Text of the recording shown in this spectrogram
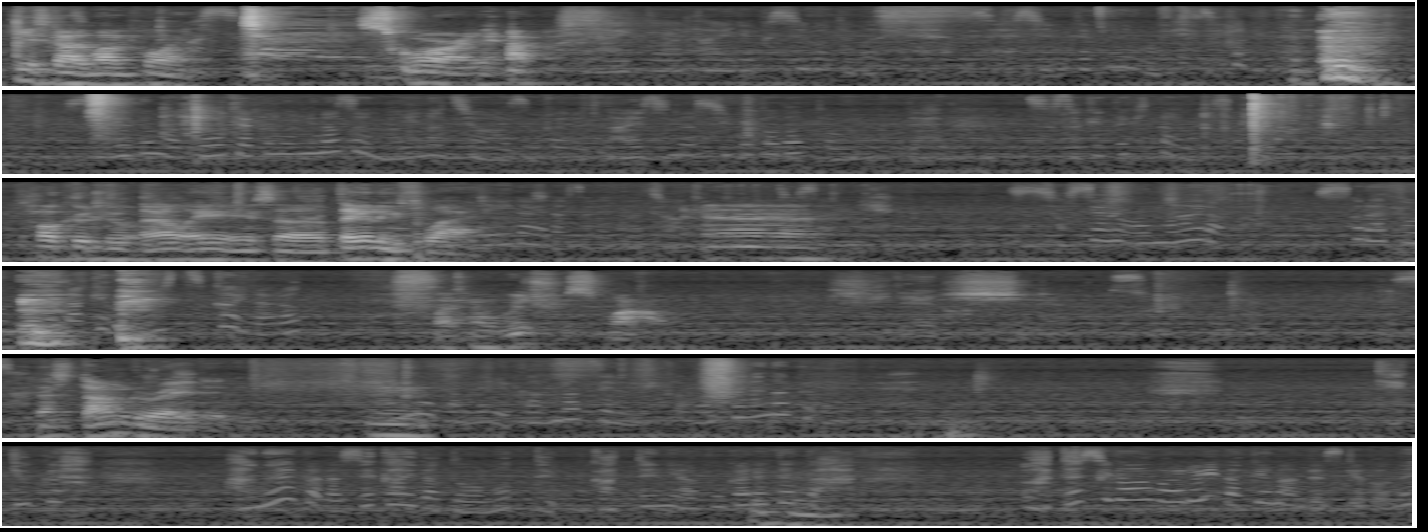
He's got one point. Score, yeah. Tokyo to LA is a daily flight. Fucking uh. waitress, wow. That's downgraded. 何 Mm. のために頑張ってるのかわからなくなって結局華やかな世界だと思って勝手に憧れてた、私が悪いだけなんですけどね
